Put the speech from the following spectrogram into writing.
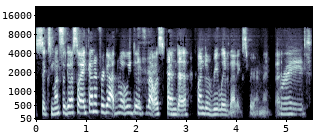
six months ago, so I'd kind of forgotten what we did. So that was fun to fun to relive that experiment. But, right.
